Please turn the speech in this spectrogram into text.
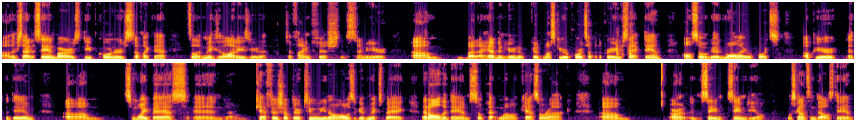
other side of sandbars, deep corners, stuff like that. So it makes it a lot easier to, to find fish this time of year. Um, but I have been hearing good muskie reports up at the Prairie du Sac Dam. Also good walleye reports up here at the dam. Um, some white bass and um, catfish up there too. You know, always a good mixed bag at all the dams. So Petenwell, Castle Rock, um, or same same deal. Wisconsin Dells Dam.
